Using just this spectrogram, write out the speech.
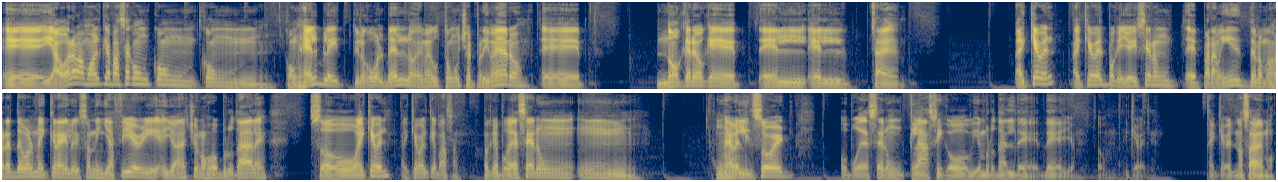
Eh, y ahora vamos a ver qué pasa con, con, con, con Hellblade. Estoy loco volverlo. A mí me gustó mucho el primero. Eh, no creo que él, él hay que ver, hay que ver, porque ellos hicieron, eh, para mí, de los mejores de May Cry lo hizo Ninja Theory. Ellos han hecho unos juegos brutales. So, hay que ver, hay que ver qué pasa. Porque puede ser un, un, un Heavenly Sword o puede ser un clásico bien brutal de, de ellos. hay que ver. Hay que ver, no sabemos.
